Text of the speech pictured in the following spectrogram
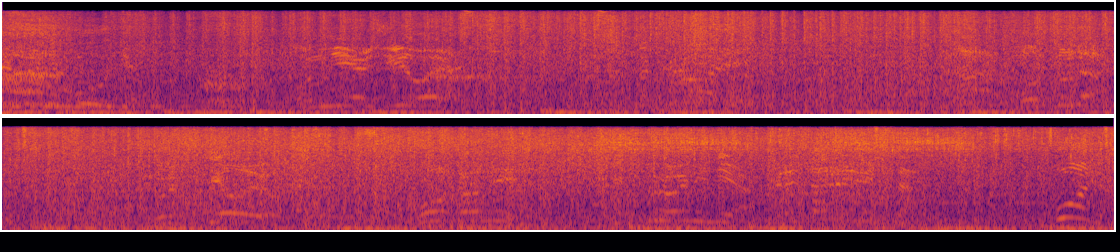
его не будет! Он мне делает! Закрой! А, вот туда! Уже сделаю! Вот они! Прикрой меня! Притаились! Понял!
